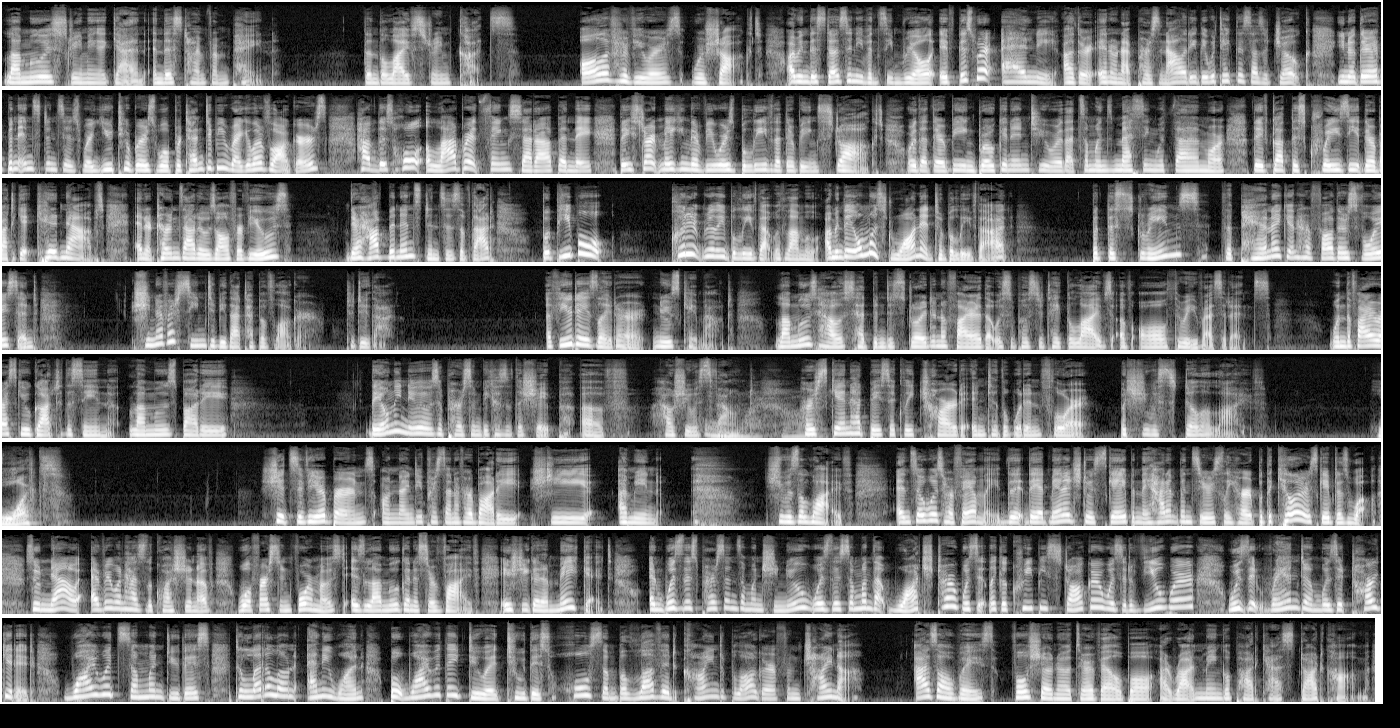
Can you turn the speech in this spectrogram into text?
Lamu is screaming again, and this time from pain. Then the live stream cuts. All of her viewers were shocked. I mean, this doesn't even seem real. If this were any other internet personality, they would take this as a joke. You know, there have been instances where YouTubers will pretend to be regular vloggers, have this whole elaborate thing set up, and they they start making their viewers believe that they're being stalked or that they're being broken into or that someone's messing with them or they've got this crazy they're about to get kidnapped and it turns out it was all for views. There have been instances of that, but people couldn't really believe that with Lamu. I mean, they almost wanted to believe that. But the screams, the panic in her father's voice, and she never seemed to be that type of vlogger to do that. A few days later, news came out. Lamu's house had been destroyed in a fire that was supposed to take the lives of all three residents. When the fire rescue got to the scene, Lamu's body, they only knew it was a person because of the shape of how she was oh found. Her skin had basically charred into the wooden floor, but she was still alive. What? She had severe burns on 90% of her body. She, I mean, she was alive and so was her family. they had managed to escape and they hadn't been seriously hurt, but the killer escaped as well. So now everyone has the question of, well, first and foremost, is Lamu going to survive? Is she going to make it? And was this person someone she knew? Was this someone that watched her? Was it like a creepy stalker? Was it a viewer? Was it random? Was it targeted? Why would someone do this to let alone anyone, but why would they do it to this wholesome, beloved, kind blogger from China? As always, full show notes are available at rottenmangopodcast.com.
